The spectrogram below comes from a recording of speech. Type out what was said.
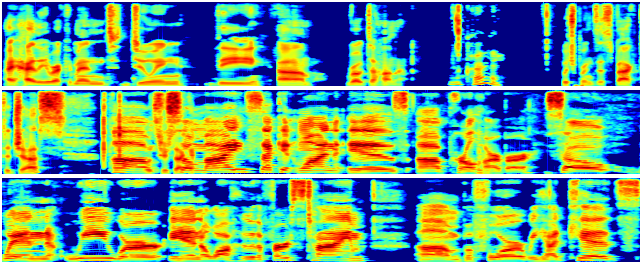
I highly recommend doing the um, road to Hana. Okay. Which brings us back to Jess. Um, What's your second? So my second one is uh, Pearl Harbor. So when we were in Oahu the first time, um, before we had kids,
